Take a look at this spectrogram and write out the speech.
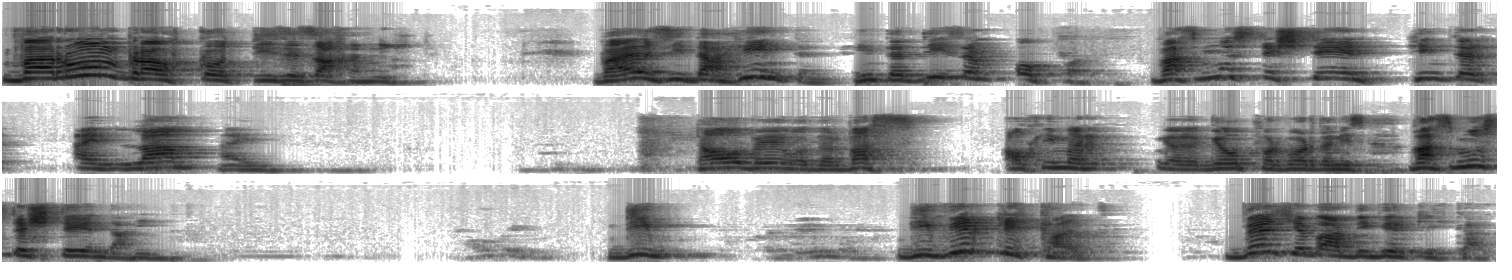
Warum braucht Gott diese Sachen nicht? Weil sie da hinten, hinter diesem Opfer, was musste stehen hinter ein Lamm, ein Taube oder was auch immer äh, geopfert worden ist. Was musste stehen dahinter? Die, die Wirklichkeit. Welche war die Wirklichkeit?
